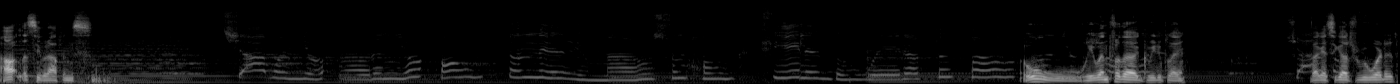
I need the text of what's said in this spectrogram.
Oh, let's see what happens. Oh, he went for the greedy play. I guess he got rewarded.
